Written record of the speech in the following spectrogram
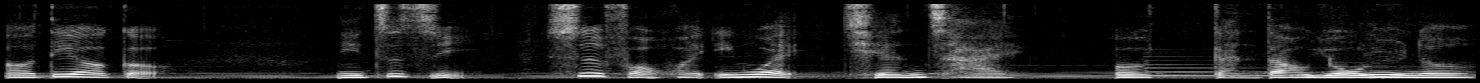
而第二个，你自己是否会因为钱财而感到忧虑呢？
